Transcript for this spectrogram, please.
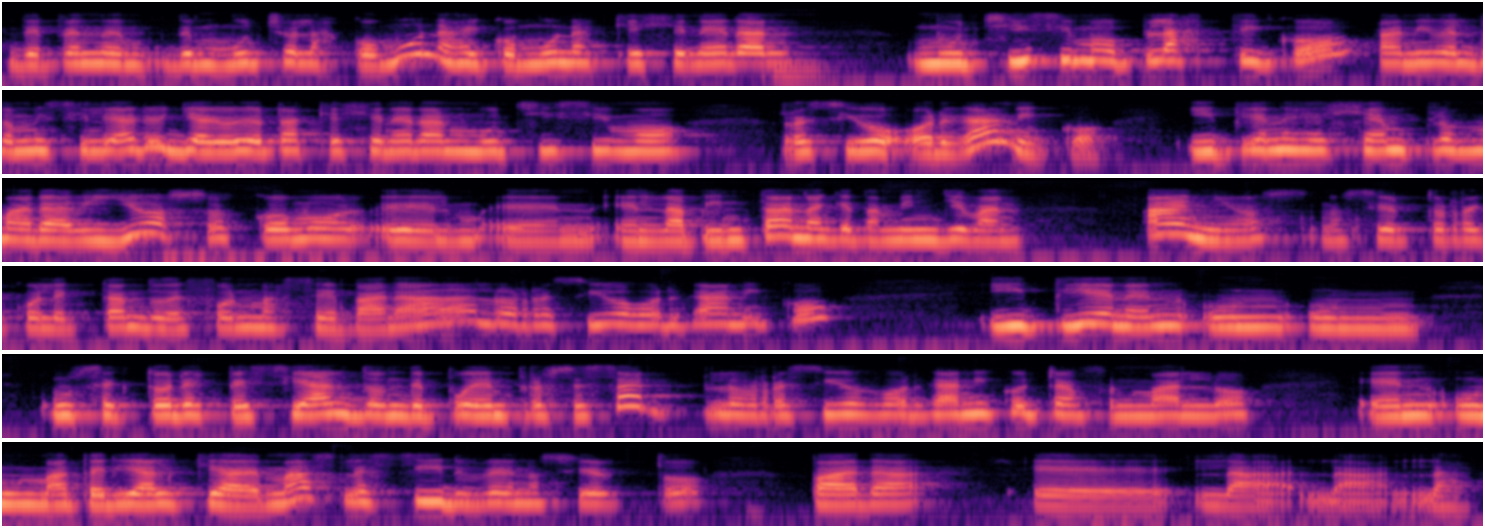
depende de mucho las comunas. Hay comunas que generan muchísimo plástico a nivel domiciliario y hay otras que generan muchísimo residuo orgánico. Y tienes ejemplos maravillosos como en, La Pintana, que también llevan años, ¿no es cierto?, recolectando de forma separada los residuos orgánicos y tienen un un sector especial donde pueden procesar los residuos orgánicos y transformarlos en un material que además les sirve, ¿no es cierto?, para eh, la,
